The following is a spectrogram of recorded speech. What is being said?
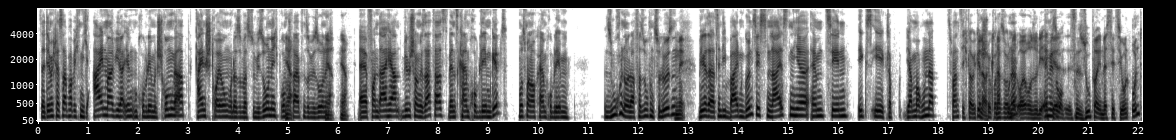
Seitdem ich das habe, habe ich nicht einmal wieder irgendein Problem mit Strom gehabt. Einstreuung oder sowas sowieso nicht, Brummschleifen sowieso nicht. Ja, ja. Äh, von daher, wie du schon gesagt hast, wenn es kein Problem gibt, muss man auch kein Problem suchen oder versuchen zu lösen. Nee. Wie gesagt, das sind die beiden günstigsten Leisten hier, M10XE. Ich glaube, die haben mal 120, glaube ich, Genau, Stück oder so. 100 ne? Euro so die Ecke. So. ist eine super Investition. Und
